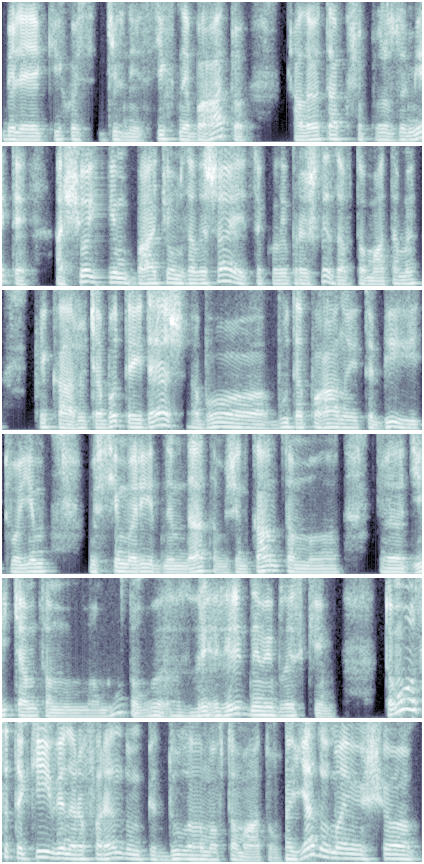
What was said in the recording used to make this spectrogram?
біля якихось дільниць. Їх небагато, але так, щоб розуміти, а що їм багатьом залишається, коли прийшли з автоматами і кажуть: або ти йдеш, або буде погано і тобі, і твоїм усім рідним, да, там, жінкам, там, е, е, дітям, там, ну, рідним і близьким. Тому це такий він референдум під дулом автомату. Я думаю, що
